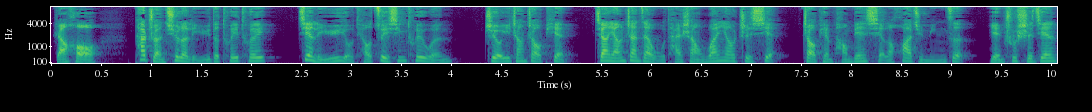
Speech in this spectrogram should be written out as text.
然后。他转去了鲤鱼的推推，见鲤鱼有条最新推文，只有一张照片，江阳站在舞台上弯腰致谢，照片旁边写了话剧名字、演出时间、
